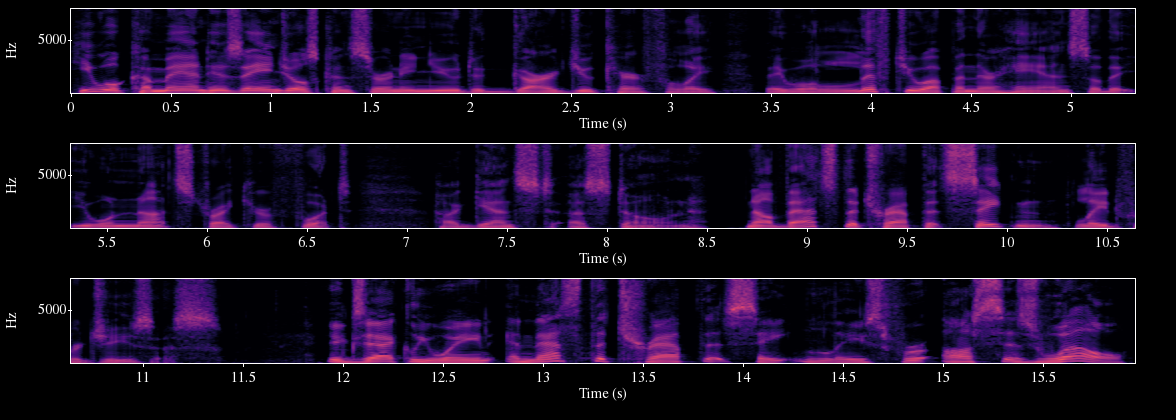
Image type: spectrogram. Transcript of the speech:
He will command His angels concerning you to guard you carefully. They will lift you up in their hands so that you will not strike your foot against a stone. Now that's the trap that Satan laid for Jesus. Exactly, Wayne. And that's the trap that Satan lays for us as well.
